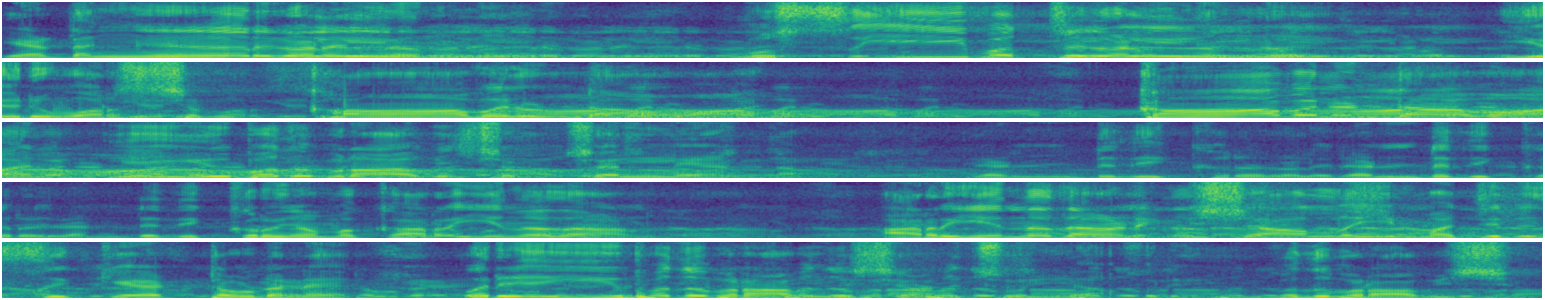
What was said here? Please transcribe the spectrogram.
ഇടങ്ങേറുകളിൽ നിന്ന് മുസീബത്തുകളിൽ നിന്ന് ഈ ഒരു വർഷം കാവലുണ്ടാവാൻ. കാവലുണ്ടാവാൻ എഴുപത് പ്രാവശ്യം ചൊല്ലേണ്ട. രണ്ട് ദിക്കറുകൾ രണ്ട് ദിക്കറ് രണ്ട് ദിക്കറ് നമുക്ക് അറിയുന്നതാണ് അറിയുന്നതാണ് ഇൻഷാല്ല ഈ മജ്ലിസ് കേട്ട ഉടനെ ഒരു എഴുപത് പ്രാവശ്യം ചൊല്ല എഴുപത് പ്രാവശ്യം.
